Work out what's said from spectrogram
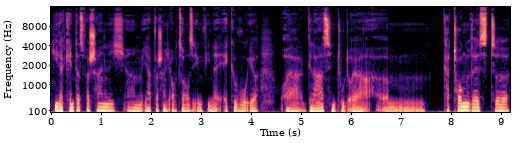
Jeder kennt das wahrscheinlich. Ähm, ihr habt wahrscheinlich auch zu Hause irgendwie eine Ecke, wo ihr euer Glas hintut, euer ähm, Kartonreste,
